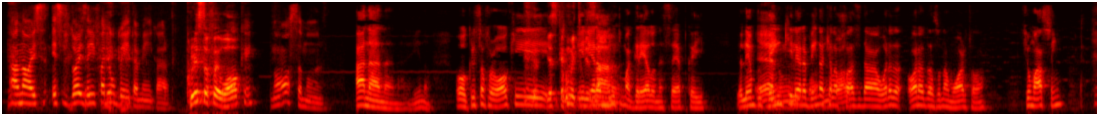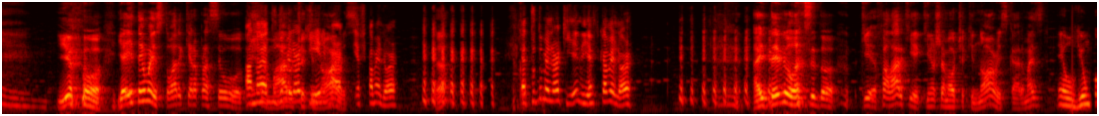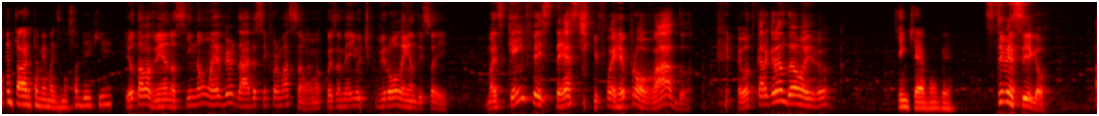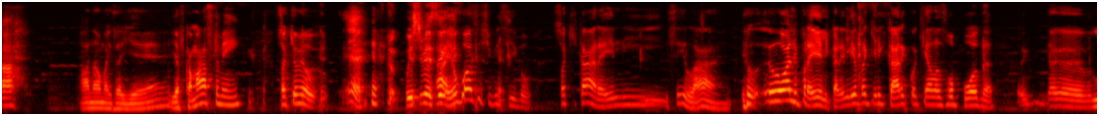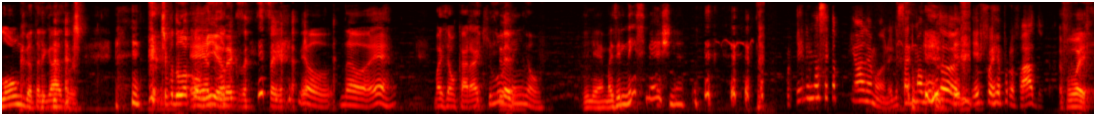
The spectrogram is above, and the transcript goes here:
Ah, não, esses, esses dois aí fariam bem também, cara. Christopher Walken, Nossa, mano. Ah, não, não, não. Aí não. Ô, o Christopher Walken. esse que é muito ele bizarro. era muito magrelo nessa época aí. Eu lembro É, bem não- que ele era bem não daquela fase da hora, da hora da Zona Morta lá. Filmaço, hein? E, o- e aí tem uma história que era pra ser o. Ah, não, é tudo melhor Chuck que ele, Norris. Marcos. Ia ficar melhor. Hã? É tudo melhor que ele, ia ficar melhor. Aí teve o lance do. que Falaram que queriam chamar o Chuck Norris, cara, mas Eu vi um comentário também, mas não sabia que. eu tava vendo assim, não é verdade essa informação. É uma coisa meio tipo, virou lenda isso aí. Mas quem fez teste e foi reprovado é outro cara grandão aí, viu? Quem que é? Vamos ver. Steven Seagal. Ah, Ah, não, mas aí é. Ia ficar massa também, hein? Só que, meu. É, o Steven Seagal. Ah, eu gosto do Steven Seagal. Só que, cara, ele. Sei lá. Eu, eu olho pra ele, cara. Ele lembra aquele cara com aquelas rouponas eh, longa, tá ligado? tipo do Locomia, É, né? meu, não, é. Mas é um cara que luta, é- hein, meu. Ele é, mas ele nem se mexe, né? porque ele não aceita apanhar, né, mano? Ele sai de uma luta, ele foi reprovado. Foi.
